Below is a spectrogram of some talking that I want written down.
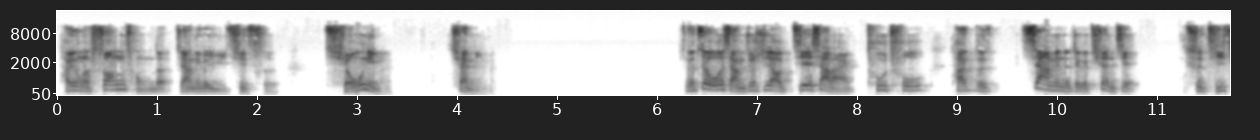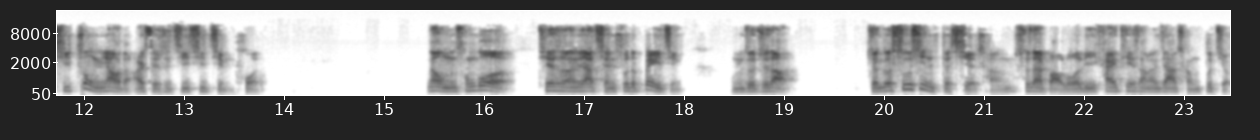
他用了双重的这样的一个语气词，“求你们，劝你们”。那这我想就是要接下来突出他的。下面的这个劝诫是极其重要的，而且是极其紧迫的。那我们通过帖撒罗家前书的背景，我们就知道，整个书信的写成是在保罗离开帖撒罗家城不久。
